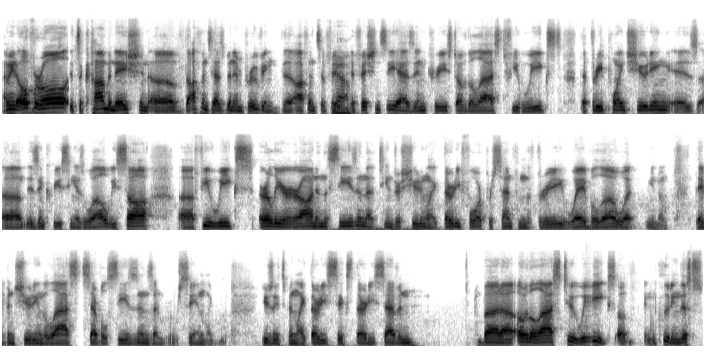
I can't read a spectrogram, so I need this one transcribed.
I mean, overall, it's a combination of the offense has been improving. The offensive yeah. efficiency has increased over the last few weeks. The three point shooting is um, is increasing as well. We saw a few weeks earlier on in the season that teams are shooting like 34% from the three, way below what you know they've been shooting the last several seasons, and we're seeing like Usually it's been like 36, 37. But uh, over the last two weeks, uh, including this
